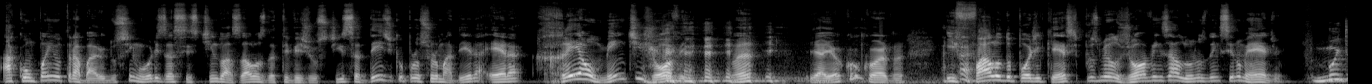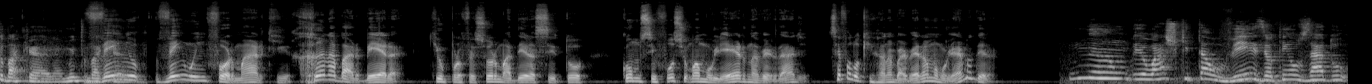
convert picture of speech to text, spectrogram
Acompanho o trabalho dos senhores assistindo às aulas da TV Justiça desde que o professor Madeira era realmente jovem. né? E aí eu concordo. Né? E falo do podcast para os meus jovens alunos do ensino médio. Muito bacana, muito bacana. Venho, venho informar que Hanna-Barbera, que o professor Madeira citou como se fosse uma mulher, na verdade. Você falou que Hanna-Barbera é uma mulher, Madeira? Não, eu acho que talvez eu tenha usado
